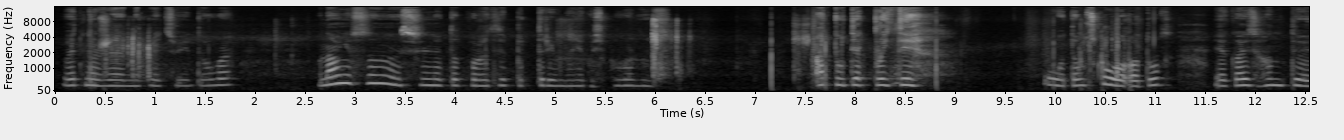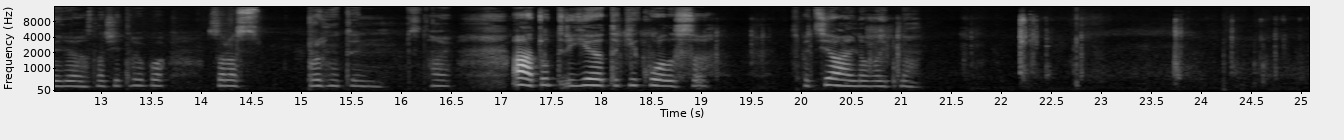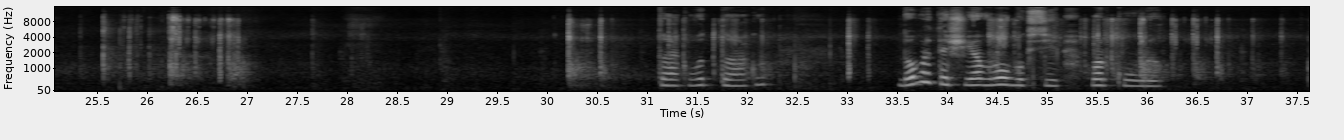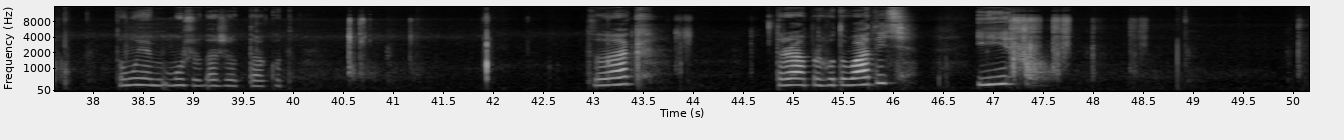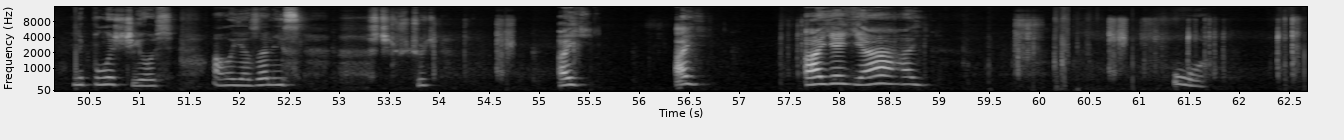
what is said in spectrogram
Видно, вже не працює добре. Вона мені все одно не сильно потрібно якось повернутися. А тут як пройти? О, там скло, а тут якась гантеля. Значить, треба зараз пригнути. Не знаю. А, тут є такі колеса. Спеціально видно. Так, вот так вот. Добре те, що я в Роблоксі паркурив. Тому я можу навіть отак от. Так. Треба приготуватись і не получилось. Але я заліз чуть-чуть. Ай! Ай! Ай-яй-яй! О!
